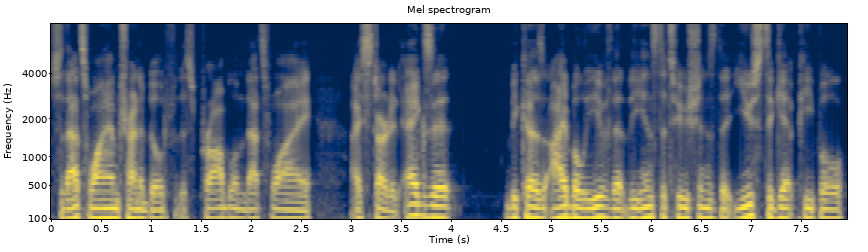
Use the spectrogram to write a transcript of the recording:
So that's why I'm trying to build for this problem. That's why I started Exit because I believe that the institutions that used to get people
